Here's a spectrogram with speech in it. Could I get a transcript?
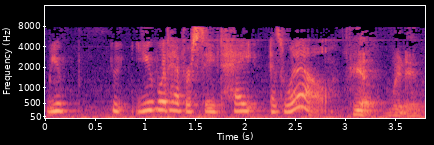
you you would have received hate as well. Yeah, we do.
